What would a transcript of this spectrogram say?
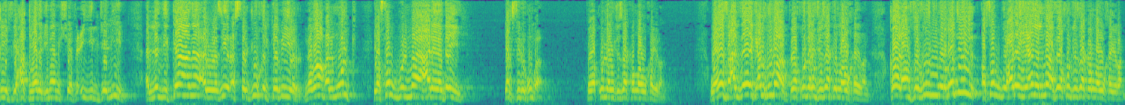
قيل في حق هذا الإمام الشافعي الجليل الذي كان الوزير السلجوقي الكبير نظام الملك يصب الماء على يديه يغسلهما فيقول له جزاك الله خيرا. ويفعل ذلك الغلام فيقول له جزاك الله خيرا. قال أنصفوني من رجل أصب عليه أنا الماء فيقول جزاك الله خيرا.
